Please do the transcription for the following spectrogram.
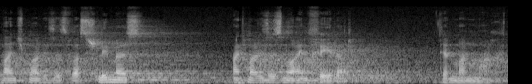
manchmal ist es was Schlimmes, manchmal ist es nur ein Fehler, den man macht.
